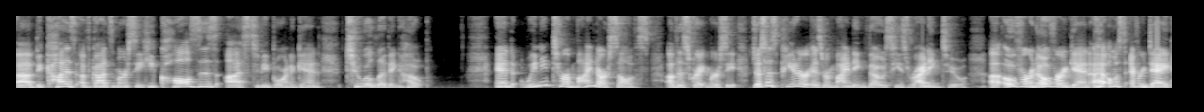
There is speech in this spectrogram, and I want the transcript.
uh, because of God's mercy, he causes us to be born again to a living hope. And we need to remind ourselves of this great mercy, just as Peter is reminding those he's writing to. Uh, over and over again, uh, almost every day,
